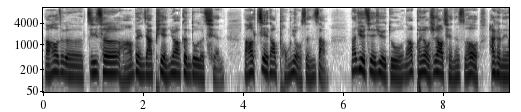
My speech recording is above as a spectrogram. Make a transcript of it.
然后这个机车好像被人家骗，又要更多的钱，然后借到朋友身上，那越借越多，然后朋友需要钱的时候，他可能也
